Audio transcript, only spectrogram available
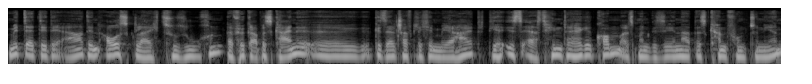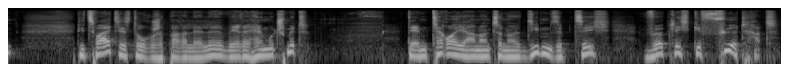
mit der DDR den Ausgleich zu suchen. Dafür gab es keine äh, gesellschaftliche Mehrheit. Die ist erst hinterher gekommen, als man gesehen hat, es kann funktionieren. Die zweite historische Parallele wäre Helmut Schmidt, der im Terrorjahr 1977 wirklich geführt hat.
